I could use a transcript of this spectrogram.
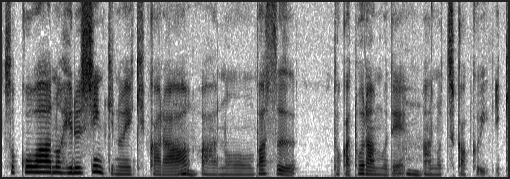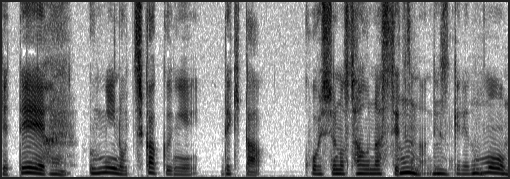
そこはあのヘルシンキの駅から、うん、あのバスとかトラムで、うん、あの近く行けて、はい、海の近くにできた公衆のサウナ施設なんですけれども、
